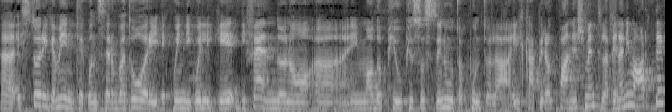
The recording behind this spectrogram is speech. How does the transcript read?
eh, e storicamente conservatori e quindi quelli che difendono eh, in modo più, più sostenuto appunto la- il capital punishment, la pena di morte.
